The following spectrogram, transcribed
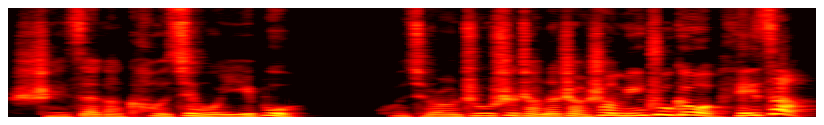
谁再敢靠近我一步，我就让朱市长的掌上明珠给我陪葬！”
